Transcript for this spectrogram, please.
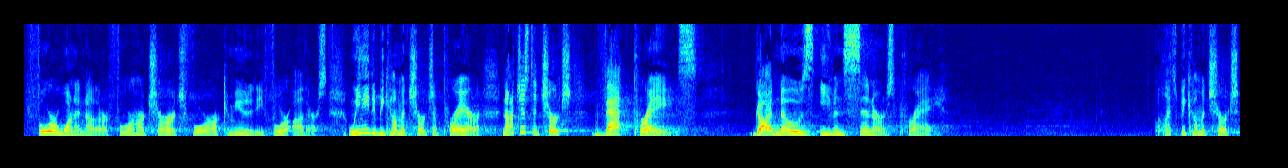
for one another, for our church, for our community, for others. We need to become a church of prayer, not just a church that prays God knows even sinners pray. But let's become a church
